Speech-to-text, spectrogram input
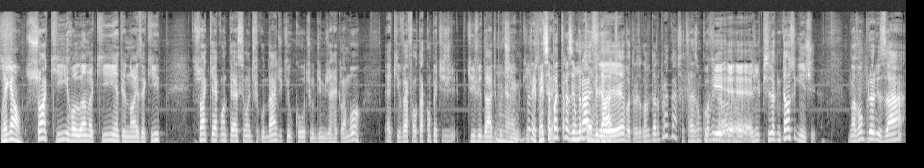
Legal. Só aqui, rolando aqui, entre nós aqui. Só que acontece uma dificuldade que o coach, o Jimmy já reclamou, é que vai faltar competitividade pro É. time. Que De repente você ter. pode trazer um Trazer, convidado. Vou trazer um convidado para cá. Você traz um Porque convidado. né? é, é, a gente precisa. Então é o seguinte: nós vamos priorizar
